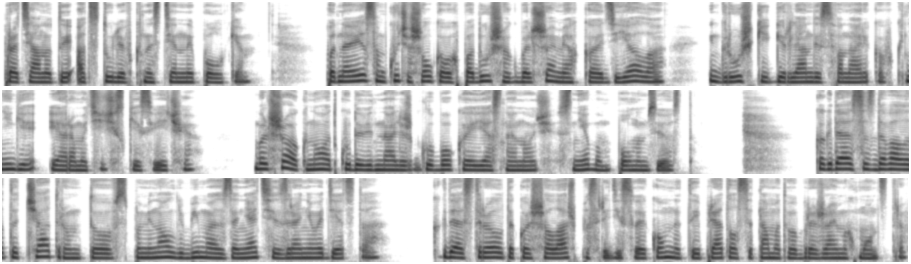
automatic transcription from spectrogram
протянутый от стульев к настенной полке. Под навесом куча шелковых подушек, большое мягкое одеяло, игрушки, гирлянды из фонариков, книги и ароматические свечи. Большое окно, откуда видна лишь глубокая ясная ночь с небом, полным звезд. Когда я создавал этот чатрум, то вспоминал любимое занятие из раннего детства — когда я строил такой шалаш посреди своей комнаты и прятался там от воображаемых монстров.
